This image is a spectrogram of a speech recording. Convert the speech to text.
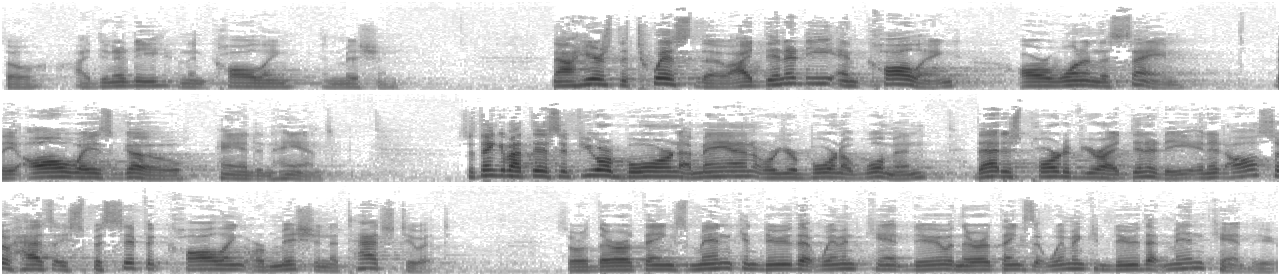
So, identity and then calling and mission. Now, here's the twist though identity and calling are one and the same, they always go hand in hand. So, think about this if you are born a man or you're born a woman, that is part of your identity, and it also has a specific calling or mission attached to it. So there are things men can do that women can't do, and there are things that women can do that men can't do.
